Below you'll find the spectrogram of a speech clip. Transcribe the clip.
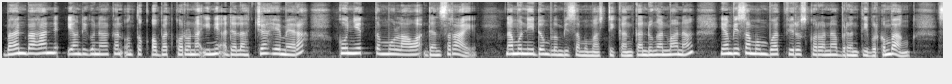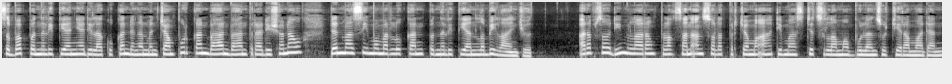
bahan-bahan yang digunakan untuk obat corona ini adalah jahe merah, kunyit, temulawak, dan serai. Namun Nido belum bisa memastikan kandungan mana yang bisa membuat virus corona berhenti berkembang, sebab penelitiannya dilakukan dengan mencampurkan bahan-bahan tradisional dan masih memerlukan penelitian lebih lanjut. Arab Saudi melarang pelaksanaan sholat berjamaah di masjid selama bulan suci Ramadan.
